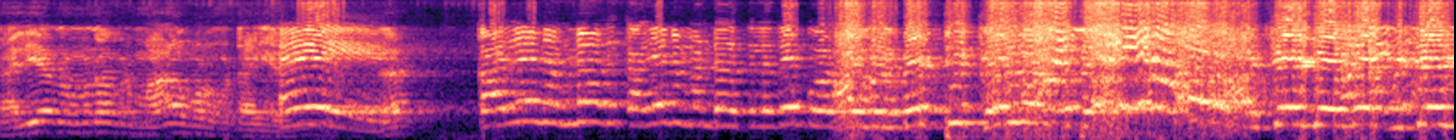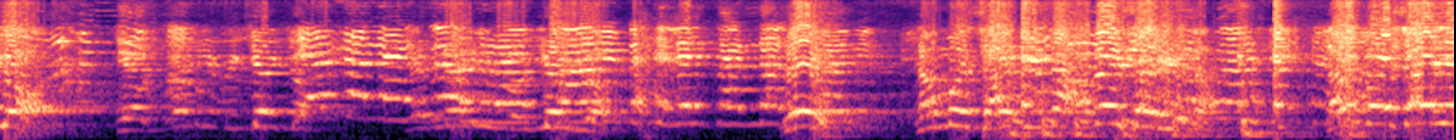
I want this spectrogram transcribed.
கல்யாணம்னா அப்புறம் மாலை போட மாட்டாங்க? கல்யாணம்னா அது கல்யாண அவன் வெட்டி விஜயோ விஜயோ சாமி. நம்ம சாதி அவன் சாதி நம்ம சாதி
